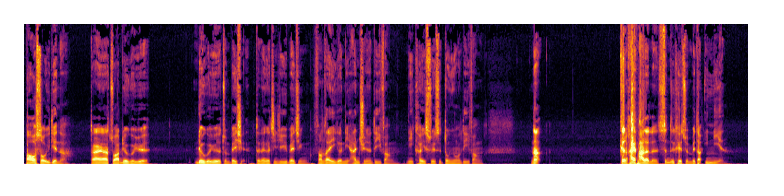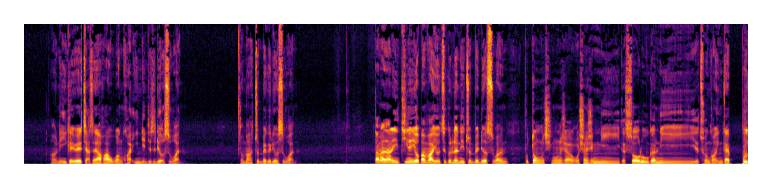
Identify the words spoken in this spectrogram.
保守一点呐、啊，大概要抓六个月。六个月的准备钱的那个紧急预备金，放在一个你安全的地方，你可以随时动用的地方。那更害怕的人，甚至可以准备到一年。哦，你一个月假设要花五万块，一年就是六十万，懂吗？准备个六十万。当然了，你今天有办法有这个能力准备六十万不动的情况下，我相信你的收入跟你的存款应该不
